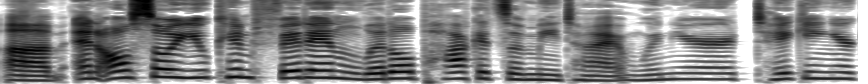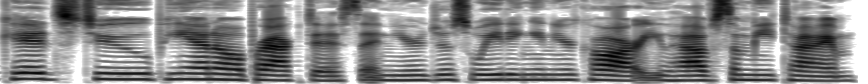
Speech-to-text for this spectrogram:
Um, and also, you can fit in little pockets of me time when you're taking your kids to piano practice and you're just waiting in your car. You have some me time.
